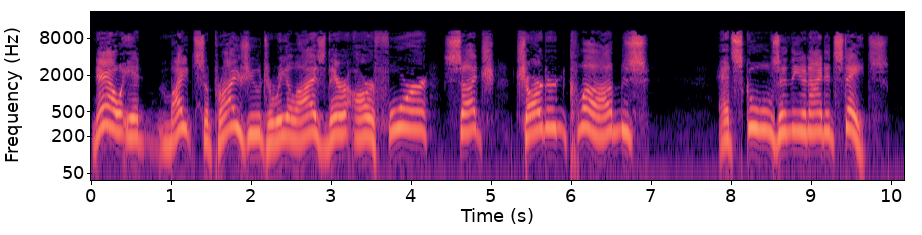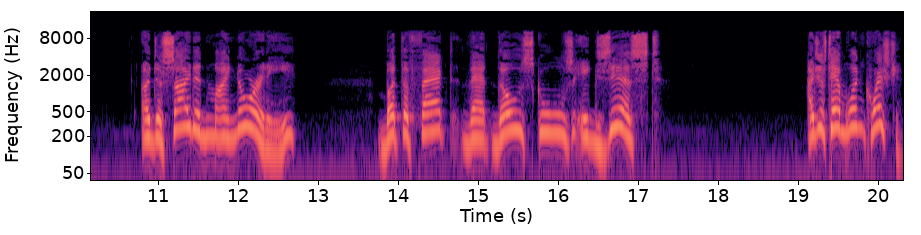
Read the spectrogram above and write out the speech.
Now, it might surprise you to realize there are four such chartered clubs at schools in the United States. A decided minority, but the fact that those schools exist, I just have one question.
